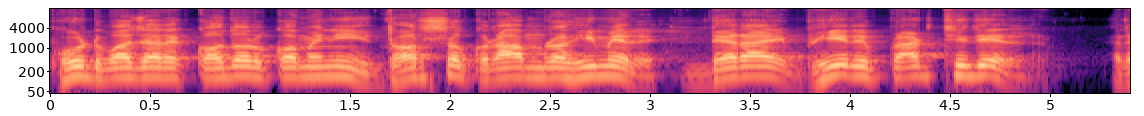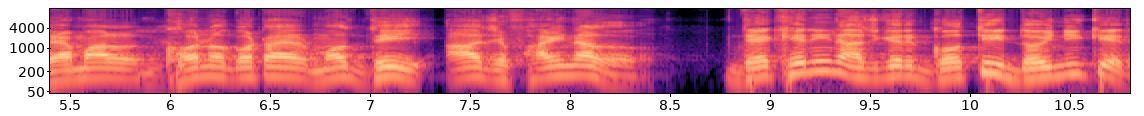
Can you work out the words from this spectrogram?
ভোট বাজারে কদর কমেনি ধর্ষক রাম রহিমের, ডেরায় ভিড় প্রার্থীদের। রেমাল ঘন গটায়ের মধ্যেই আজ ফাইনাল। দেখে নিন আজকের গতি দৈনিকের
